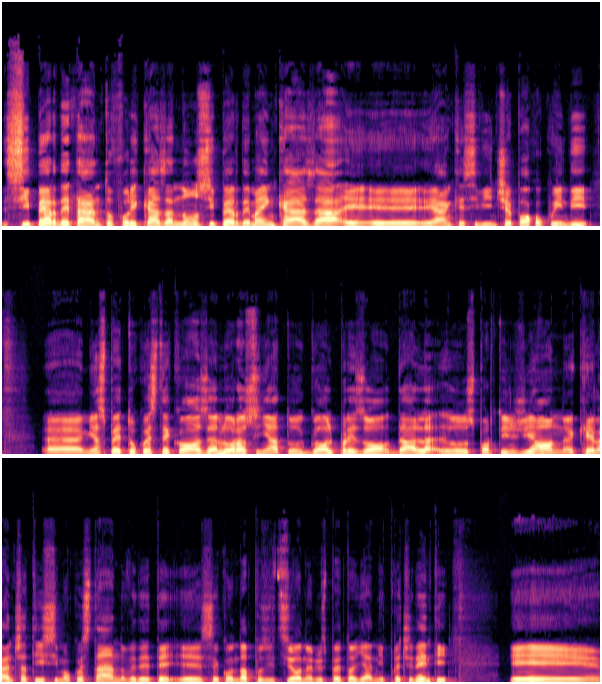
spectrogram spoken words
Si perde tanto fuori casa, non si perde mai in casa e, e, e anche si vince poco, quindi eh, mi aspetto queste cose. Allora ho segnato il gol preso dal uh, Sporting Gion che è lanciatissimo quest'anno, vedete, eh, seconda posizione rispetto agli anni precedenti. E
